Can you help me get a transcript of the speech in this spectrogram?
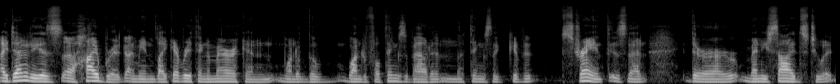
identity is a hybrid. I mean, like everything American, one of the wonderful things about it and the things that give it strength is that there are many sides to it.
